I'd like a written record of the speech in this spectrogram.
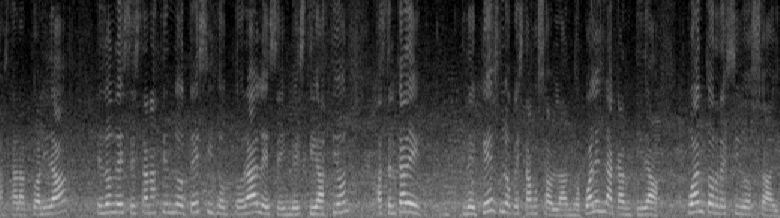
hasta la actualidad es donde se están haciendo tesis doctorales e investigación acerca de, de qué es lo que estamos hablando, cuál es la cantidad, cuántos residuos hay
